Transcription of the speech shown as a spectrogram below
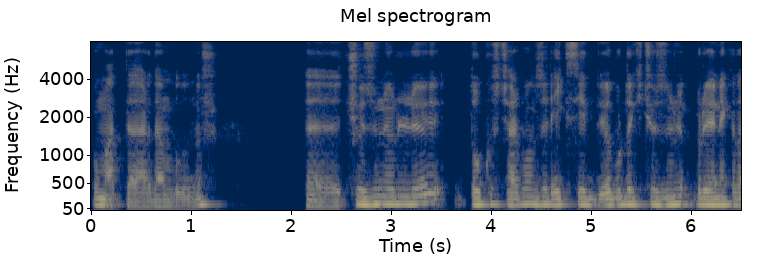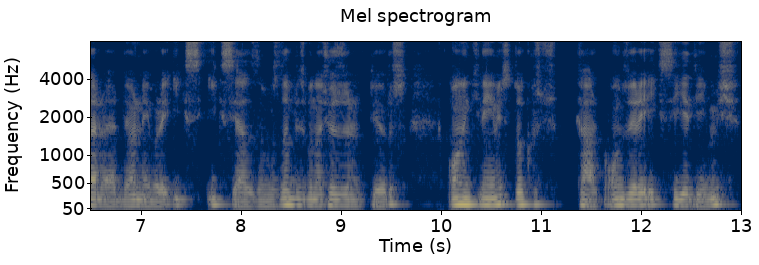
bu maddelerden bulunur. Ee, çözünürlüğü 9 çarpı 10 üzeri eksi 7 diyor. Buradaki çözünürlük buraya ne kadar verdi? Örneğin buraya x, x yazdığımızda biz buna çözünürlük diyoruz. Onunki neymiş? 9 çarpı 10 üzeri eksi 7'ymiş.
